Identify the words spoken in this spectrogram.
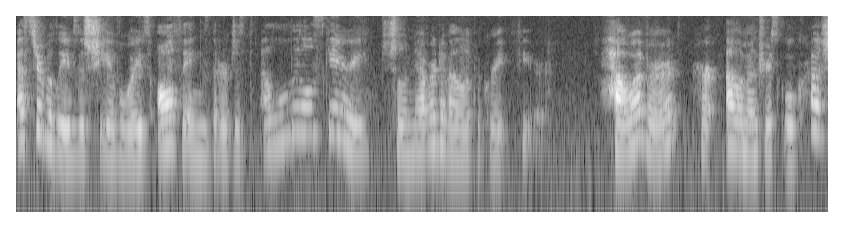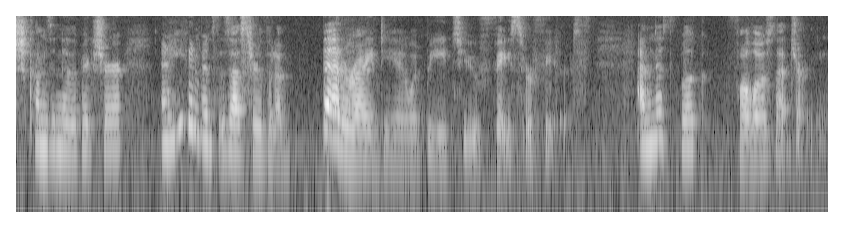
Esther believes as she avoids all things that are just a little scary, she'll never develop a great fear. However, her elementary school crush comes into the picture and he convinces Esther that a better idea would be to face her fears. And this book follows that journey.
